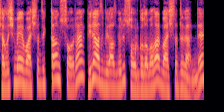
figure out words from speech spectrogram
çalışmaya başladıktan sonra biraz biraz böyle sorgulamalar başladı bende.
